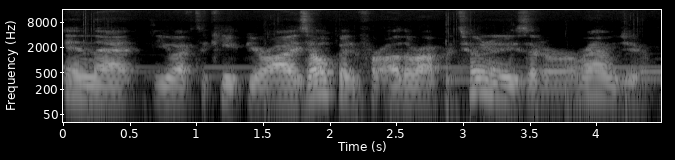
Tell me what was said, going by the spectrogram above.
in that you have to keep your eyes open for other opportunities that are around you.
